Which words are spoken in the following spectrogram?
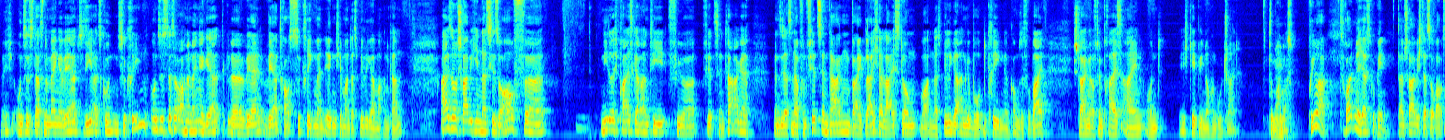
Nicht? Uns ist das eine Menge wert, Sie als Kunden zu kriegen. Uns ist das aber auch eine Menge äh, Wert rauszukriegen, wenn irgendjemand das billiger machen kann. Also schreibe ich Ihnen das hier so auf. Äh, Niedrigpreisgarantie für 14 Tage. Wenn Sie das innerhalb von 14 Tagen bei gleicher Leistung woanders billiger angeboten kriegen, dann kommen Sie vorbei, steigen wir auf den Preis ein und ich gebe Ihnen noch einen Gutschein. So machen wir's. Prima, freut mich, Herr Skupin. Dann schreibe ich das so raus.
